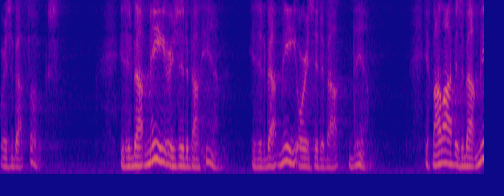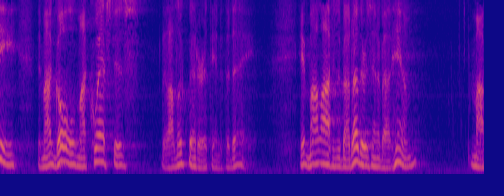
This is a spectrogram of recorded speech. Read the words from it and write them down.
or is it about folks? Is it about me, or is it about him? Is it about me, or is it about them? If my life is about me, then my goal, my quest is that I look better at the end of the day. If my life is about others and about Him, my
